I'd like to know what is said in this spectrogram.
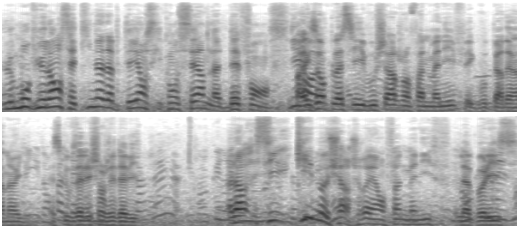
Le mot violence est inadapté en ce qui concerne la défense. Par exemple, là, si vous charge en fin de manif et que vous perdez un œil, est-ce que vous allez changer d'avis Alors, si, qui me chargerait en fin de manif? La police.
